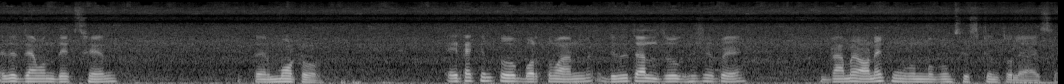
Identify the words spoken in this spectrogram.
এই যে যেমন দেখছেন মোটর। এটা কিন্তু বর্তমান ডিজিটাল যুগ হিসেবে ড্রামে অনেক নতুন নতুন সিস্টেম চলে আসে।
